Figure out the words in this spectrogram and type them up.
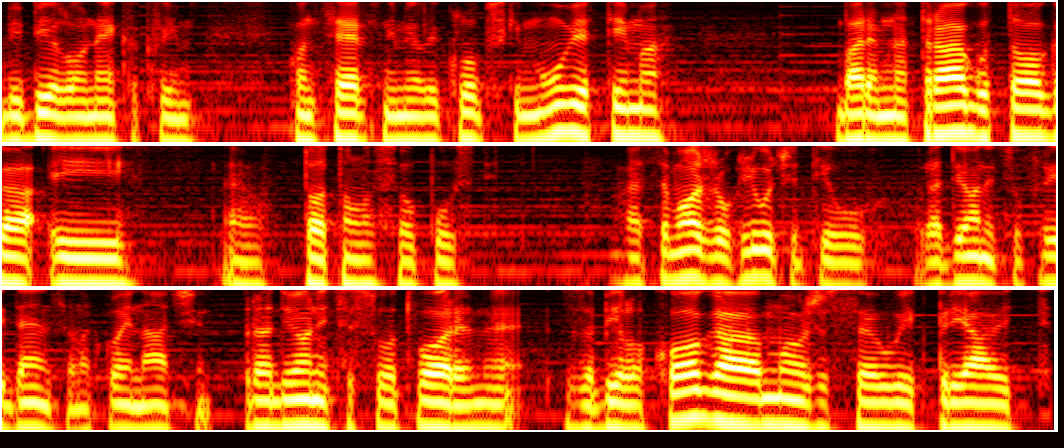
bi bilo u nekakvim koncertnim ili klubskim uvjetima, barem na tragu toga i evo, totalno se opustiti. A se može uključiti u radionicu free dance na koji način? Radionice su otvorene za bilo koga, može se uvijek prijaviti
